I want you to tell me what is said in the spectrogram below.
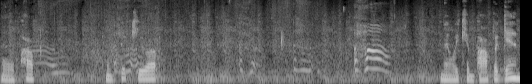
we'll pop and pick you up. And then we can pop again.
